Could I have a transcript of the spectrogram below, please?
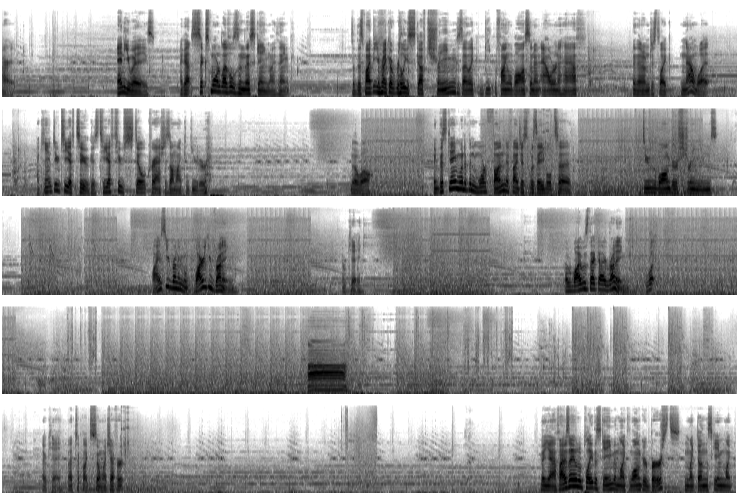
Alright. Anyways, I got six more levels in this game, I think. So this might be like a really scuffed stream, because I like beat the final boss in an hour and a half. And then I'm just like, now what? I can't do TF2, because TF2 still crashes on my computer. oh well. Like, this game would have been more fun if I just was able to do longer streams. Why is he running? Why are you running? Okay. Uh, why was that guy running? What? Ah. Uh... Okay, that took like so much effort. But yeah, if I was able to play this game in like longer bursts, and like done this game like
